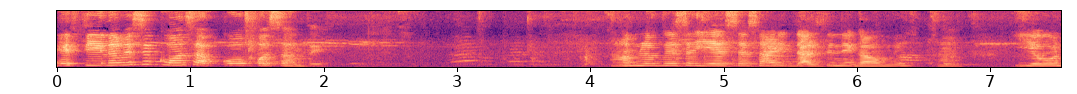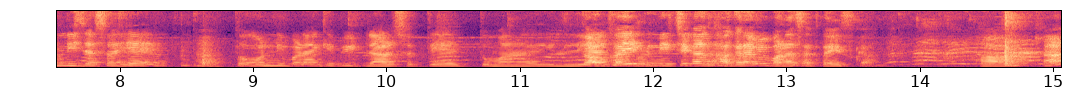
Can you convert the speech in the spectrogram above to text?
ये तीनों में से कौन सा आपको पसंद है? हम लोग जैसे ये ऐसे साड़ी डालते नहीं गाँव में हाँ, ये ओढ़नी जैसा है हाँ। तो ओढ़नी बना के भी डाल सकते हैं तुम्हारा तो तो- एक नीचे का घाघरा भी बना सकता है इसका? हाँ। हाँ?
